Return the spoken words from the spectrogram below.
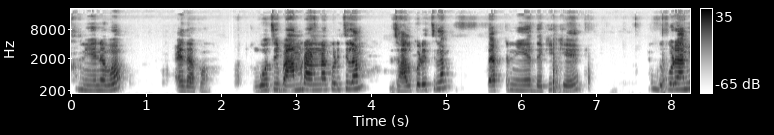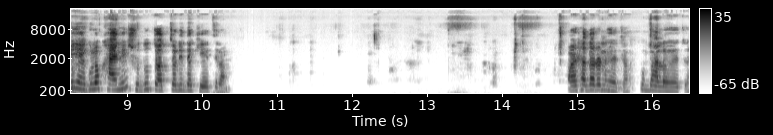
নিয়ে নেব। এই দেখো গোচি বাম রান্না করেছিলাম, ঝাল করেছিলাম, তো একটা নিয়ে দেখি খেয়ে। দুপুরে আমি এগুলো খাইনি শুধু চচ্চড়ি দিয়ে খেয়েছিলাম। অসাধারণ হয়েছে খুব ভালো হয়েছে।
